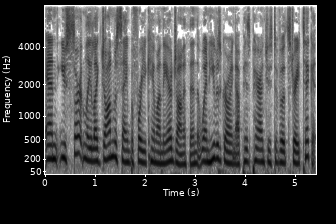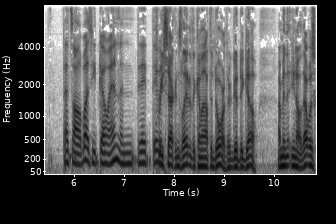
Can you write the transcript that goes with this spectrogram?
And you certainly, like John was saying before you came on the air, Jonathan, that when he was growing up, his parents used to vote straight ticket. That's all it was. He'd go in and they, they Three would seconds later, they come out the door. They're good to go. I mean, you know, that was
